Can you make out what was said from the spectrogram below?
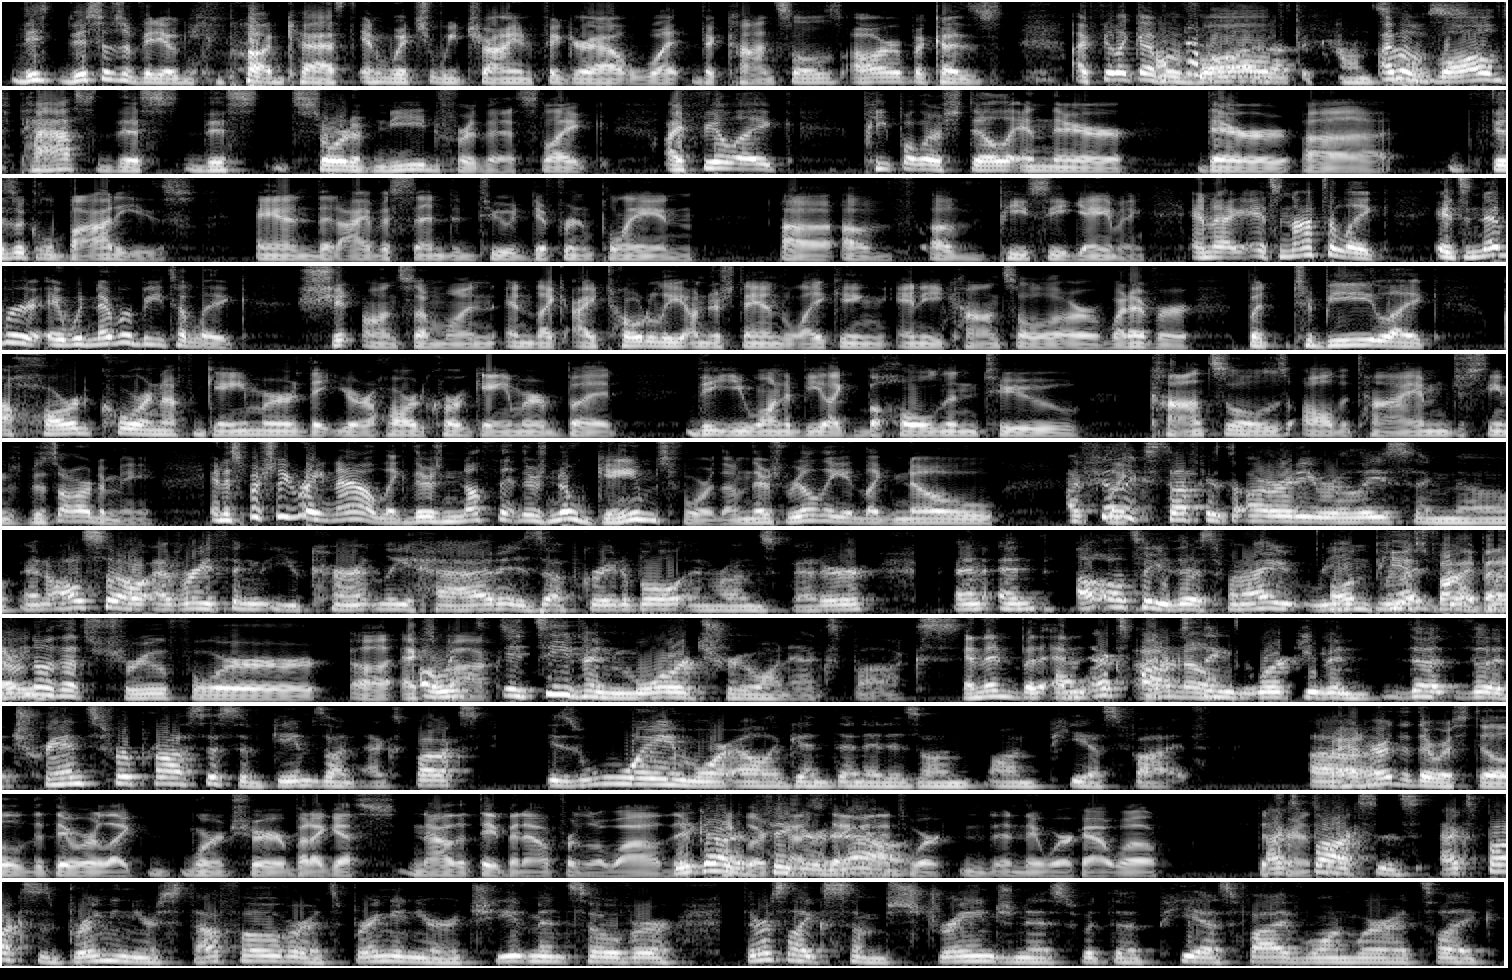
This this is a video game podcast in which we try and figure out what the consoles are because I feel like I've evolved. I've evolved past this this sort of need for this. Like I feel like people are still in their their uh, physical bodies, and that I've ascended to a different plane uh, of of PC gaming. And I, it's not to like it's never it would never be to like shit on someone and like I totally understand liking any console or whatever, but to be like a hardcore enough gamer that you're a hardcore gamer but that you want to be like beholden to consoles all the time just seems bizarre to me. And especially right now, like there's nothing there's no games for them. There's really like no I feel like, like, stuff is already releasing though, and also everything that you currently had is upgradable and runs better. And and I'll, I'll tell you this: when I read on PS5, I but I don't know if that's true for uh, Xbox. Oh, it's, it's, even more true on Xbox. And then, but and on Xbox things work even the the transfer process of games on Xbox is way more elegant than it is on on PS5. Uh, I had heard that there was still that they were like weren't sure, but I guess now that they've been out for a little while, they people are testing it and it's worked and they work out well. Xbox is Xbox is bringing your stuff over. It's bringing your achievements over. There's like some strangeness with the PS5 one where it's like,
